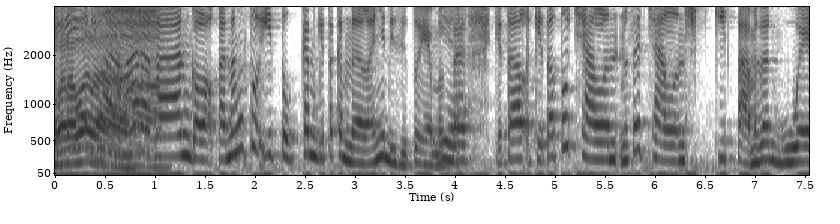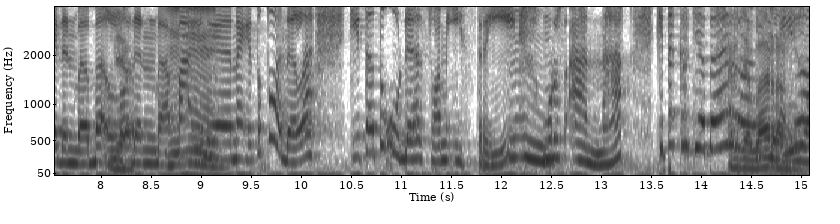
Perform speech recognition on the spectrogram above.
Marah-marah. Iya, marah-marah kan. Kalau kadang tuh itu kan kita kendalanya di situ ya. Maksudnya kita kita tuh challenge, maksudnya challenge kita, misalnya gue dan Baba, lo Iya. dan Bapak gitu ya. Nah, itu tuh adalah kita tuh udah suami istri, ngurus anak, kita kerja bareng. Kerja bareng. Ya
